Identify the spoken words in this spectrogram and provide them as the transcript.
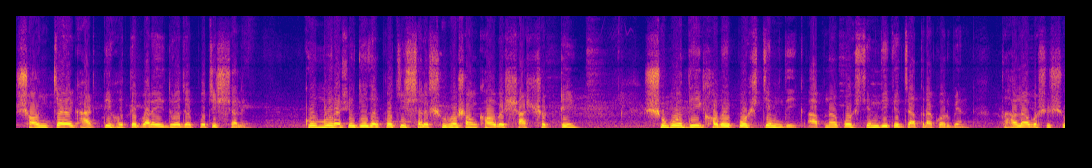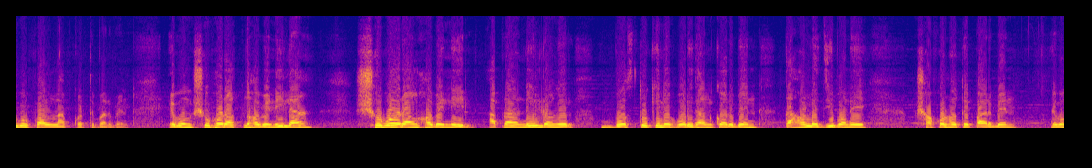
সঞ্চয় ঘাটতি হতে পারে এই দু সালে। কুম্ভ রাশি দু হাজার পঁচিশ সালে শুভ সংখ্যা হবে সাতষট্টি। শুভ দিক হবে পশ্চিম দিক। আপনার পশ্চিম দিকে যাত্রা করবেন। তাহলে অবশ্যই শুভ ফল লাভ করতে পারবেন। এবং শুভ রত্ন হবে নীলা। শুভ রং হবে নীল। আপনার নীল রঙের বস্তু কিনে পরিধান করবেন। তাহলে জীবনে সফল হতে পারবেন এবং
